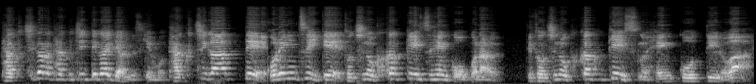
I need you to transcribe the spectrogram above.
宅地から宅地って書いてあるんですけども、宅地があって、これについて土地の区画形質変更を行う。で、土地の区画形質の変更っていうのは、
